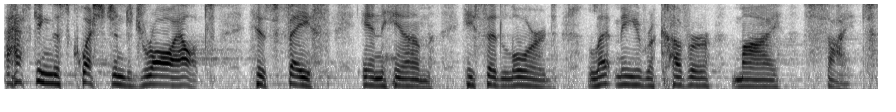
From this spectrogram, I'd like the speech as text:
asking this question to draw out his faith in him. He said, Lord, let me recover my sight.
